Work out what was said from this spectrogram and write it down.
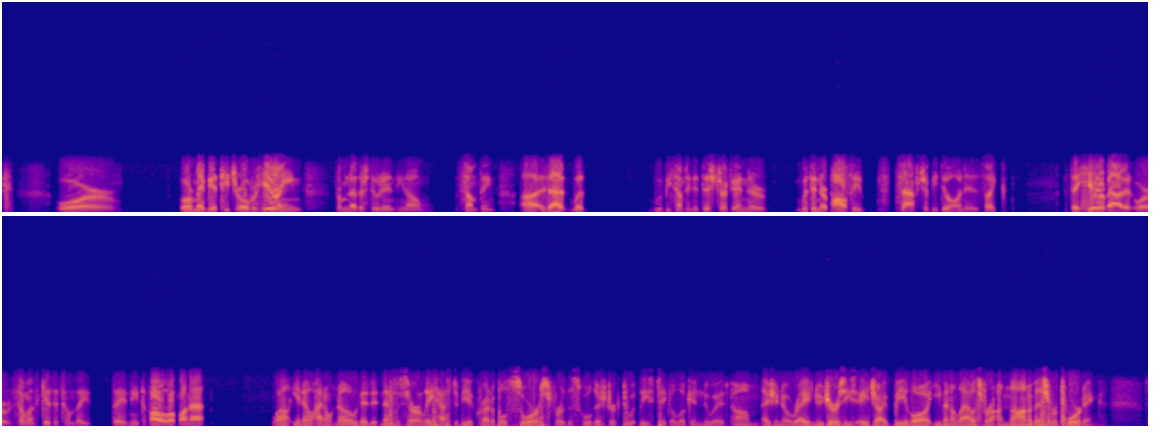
or or maybe a teacher overhearing from another student, you know, something. Uh, is that what would be something the district and their within their policy staff should be doing? Is like if they hear about it or someone gives it to them, they they need to follow up on that. Well, you know, I don't know that it necessarily has to be a credible source for the school district to at least take a look into it. Um, as you know, Ray, New Jersey's HIB law even allows for anonymous reporting.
